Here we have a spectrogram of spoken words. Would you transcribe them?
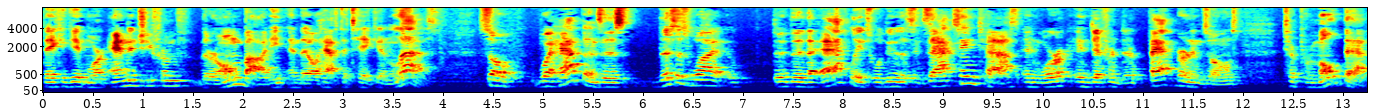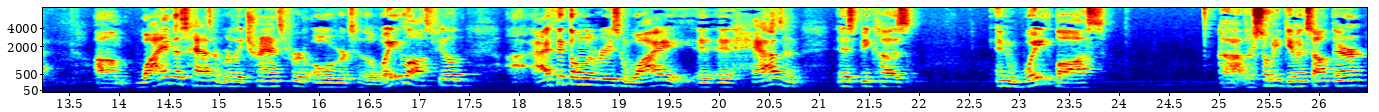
they can get more energy from their own body and they'll have to take in less. So what happens is this is why the, the, the, athletes will do this exact same task and work in different fat burning zones to promote that. Um, why this hasn't really transferred over to the weight loss field, I think the only reason why it, it hasn't is because in weight loss, uh, there's so many gimmicks out there,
